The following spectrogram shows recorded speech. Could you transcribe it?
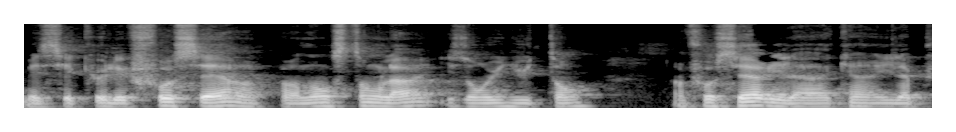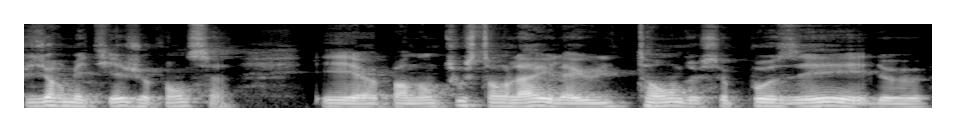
mais c'est que les faussaires, pendant ce temps-là, ils ont eu du temps. Un faussaire, il a, a plusieurs métiers, je pense, et euh, pendant tout ce temps-là, il a eu le temps de se poser et de,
